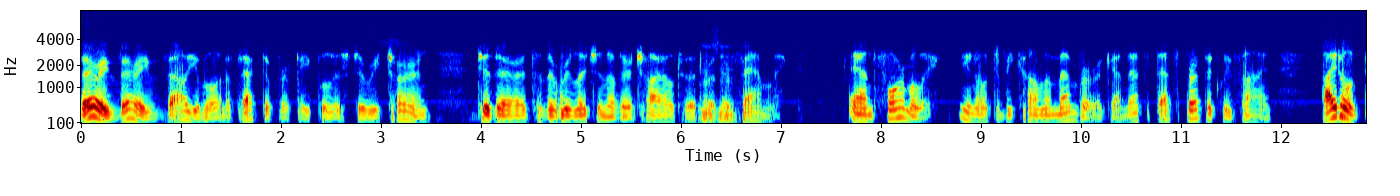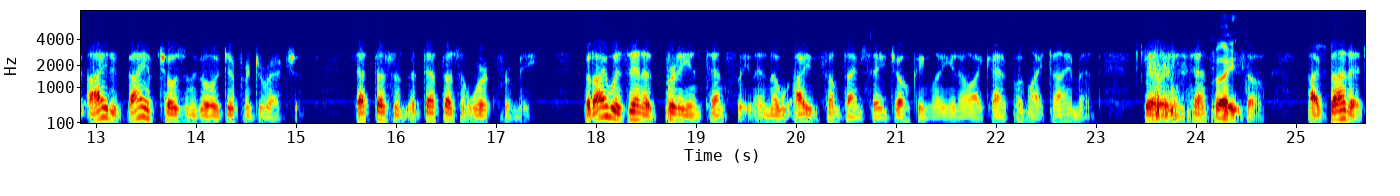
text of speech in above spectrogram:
very, very valuable and effective for people is to return to their to the religion of their childhood mm-hmm. or their mm-hmm. family. And formally, you know, to become a member again. That's that's perfectly fine. I don't I I have chosen to go a different direction. That doesn't that doesn't work for me. But I was in it pretty intensely, and I sometimes say jokingly, you know, I kind of put my time in very intensely. Right. So I've done it,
